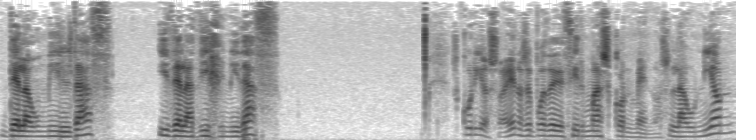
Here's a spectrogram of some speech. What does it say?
de la humildad y de la dignidad. Curioso, ¿eh? no se puede decir más con menos. La unión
